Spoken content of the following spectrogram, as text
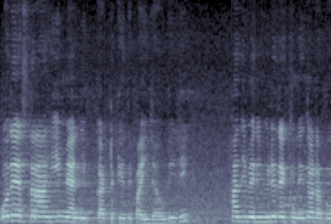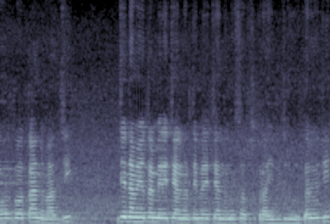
ਉਹਦੇ ਇਸ ਤਰ੍ਹਾਂ ਹੀ ਮਿਆਨੀ ਕੱਟ ਕੇ ਤੇ ਪਾਈ ਜਾਊਗੀ ਜੀ। ਹਾਂਜੀ, ਮੇਰੀ ਵੀਡੀਓ ਦੇਖਣ ਲਈ ਤੁਹਾਡਾ ਬਹੁਤ ਬਹੁਤ ਧੰਨਵਾਦ ਜੀ। ਜੇ ਨਵੇਂ ਹੋ ਤਾਂ ਮੇਰੇ ਚੈਨਲ ਤੇ ਮੇਰੇ ਚੈਨਲ ਨੂੰ ਸਬਸਕ੍ਰਾਈਬ ਜ਼ਰੂਰ ਕਰਿਓ ਜੀ।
